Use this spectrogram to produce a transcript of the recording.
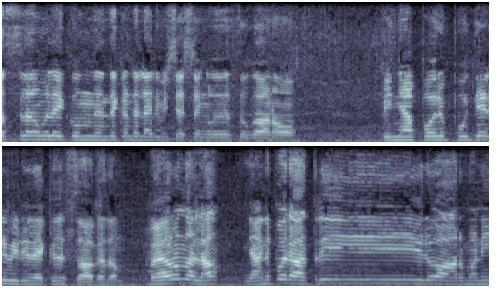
അസ്സാം വലൈക്കും എന്തൊക്കെയുണ്ട് എല്ലാവരും വിശേഷങ്ങൾ സുഖാണോ? പിന്നെ അപ്പൊ ഒരു പുതിയൊരു വീഡിയോയിലേക്ക് സ്വാഗതം. വേറൊന്നല്ല ഞാനിപ്പോ രാത്രി ഒരു ആറ് മണി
